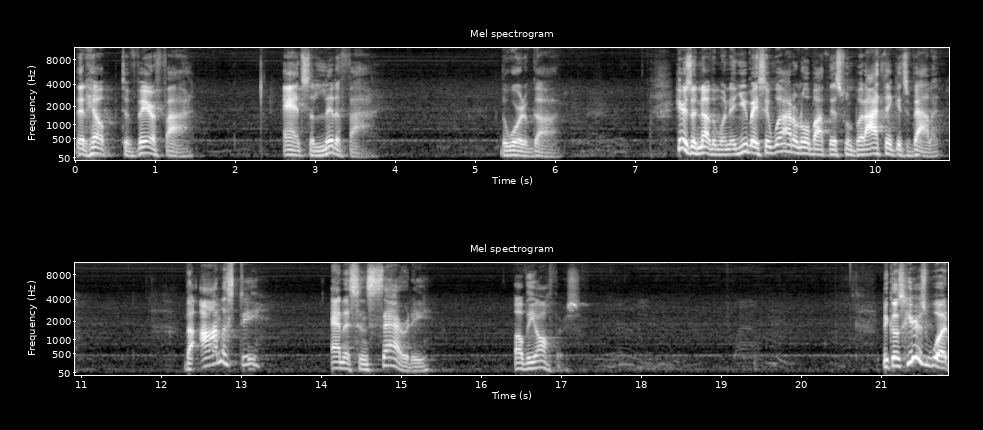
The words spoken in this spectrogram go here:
that help to verify and solidify the Word of God. Here's another one, and you may say, Well, I don't know about this one, but I think it's valid. The honesty and the sincerity of the authors. Because here's what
